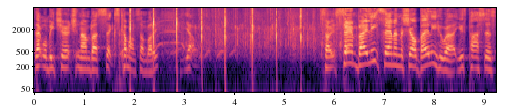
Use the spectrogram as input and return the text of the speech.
That will be church number six. Come on, somebody. Yeah. So Sam Bailey, Sam and Michelle Bailey, who are youth pastors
